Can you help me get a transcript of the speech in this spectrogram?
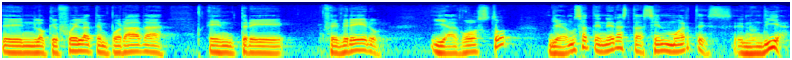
en lo que fue la temporada entre febrero y agosto, llegamos a tener hasta 100 muertes en un día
